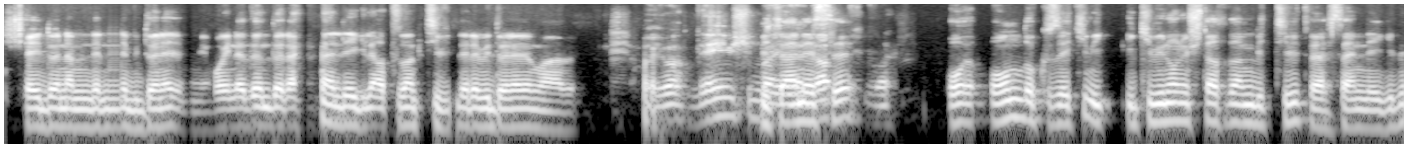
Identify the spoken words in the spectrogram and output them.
şey dönemlerine bir dönelim mi? Oynadığın dönemlerle ilgili atılan tweetlere bir dönelim abi. Eyvah neymişim Bir ben ya? Ne tanesi-? O 19 Ekim 2013'te atılan bir tweet var seninle ilgili.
